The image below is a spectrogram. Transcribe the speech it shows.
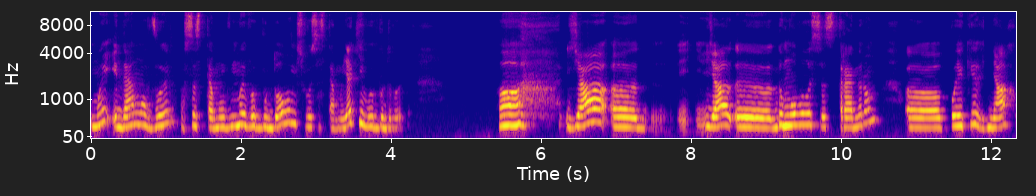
ми йдемо в систему, ми вибудовуємо свою систему. Як її вибудувати? Я, е, я е, домовилася з тренером, по яких днях,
